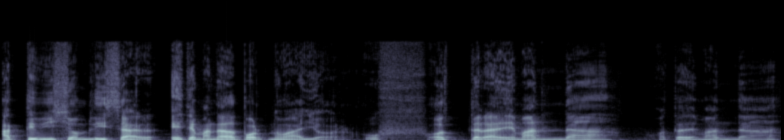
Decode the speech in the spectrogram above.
Activision Blizzard es demandada por Nueva York. otra demanda, otra demanda.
